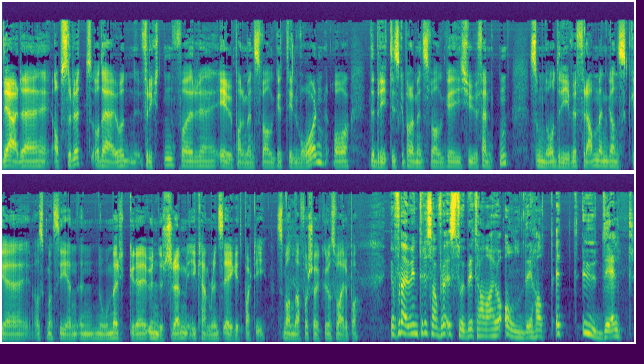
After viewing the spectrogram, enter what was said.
Det er det absolutt. Og det er jo frykten for EU-parlamentsvalget til våren og det britiske parlamentsvalget i 2015 som nå driver fram en ganske, hva skal man si, en, en noe mørkere understrøm i Camerons eget parti, som han da forsøker å svare på. Ja, for det er jo interessant, for Storbritannia har jo aldri hatt et udelt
